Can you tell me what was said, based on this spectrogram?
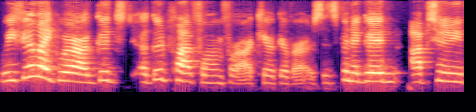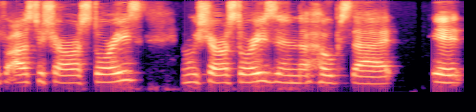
we feel like we're a good a good platform for our caregivers. It's been a good opportunity for us to share our stories, and we share our stories in the hopes that it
